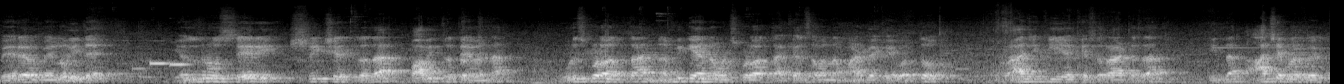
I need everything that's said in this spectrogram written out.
ಬೇರೆಯವ್ರ ಮೇಲೂ ಇದೆ. ಎಲ್ಲರೂ ಸೇರಿ ಶ್ರೀ ಕ್ಷೇತ್ರದ ಪಾವಿತ್ರತೆಯನ್ನ ಉಳಿಸ್ಕೊಳ್ಳುವಂತ, ನಂಬಿಕೆಯನ್ನ ಉಳಿಸ್ಕೊಳ್ಳುವಂತ ಕೆಲಸವನ್ನ ಮಾಡಬೇಕೇ ಹೊತ್ತು ರಾಜಕೀಯ ಕೆಸರಾಟದ ಇಂದ ಆಚೆ ಬರಬೇಕು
